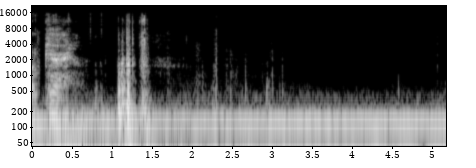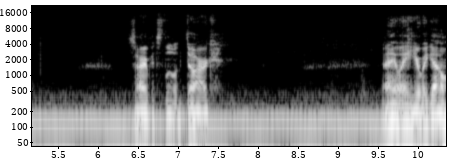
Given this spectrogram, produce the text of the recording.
Okay. Sorry if it's a little dark. Anyway, here we go.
